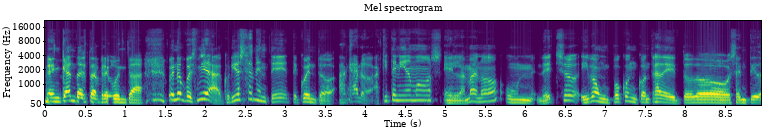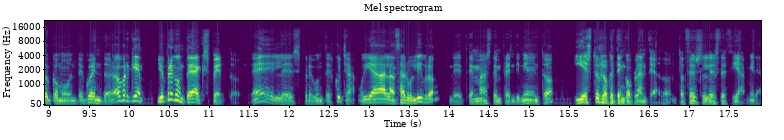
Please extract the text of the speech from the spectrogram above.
Me encanta esta pregunta. Bueno, pues mira, curiosamente te cuento. Ah, claro, aquí teníamos en la mano un. De hecho, iba un poco en contra de todo sentido común, te cuento, ¿no? Porque yo pregunté a expertos, ¿eh? les pregunté, escucha, voy a lanzar un libro de temas de emprendimiento y esto es lo que tengo planteado. Entonces les decía, mira,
